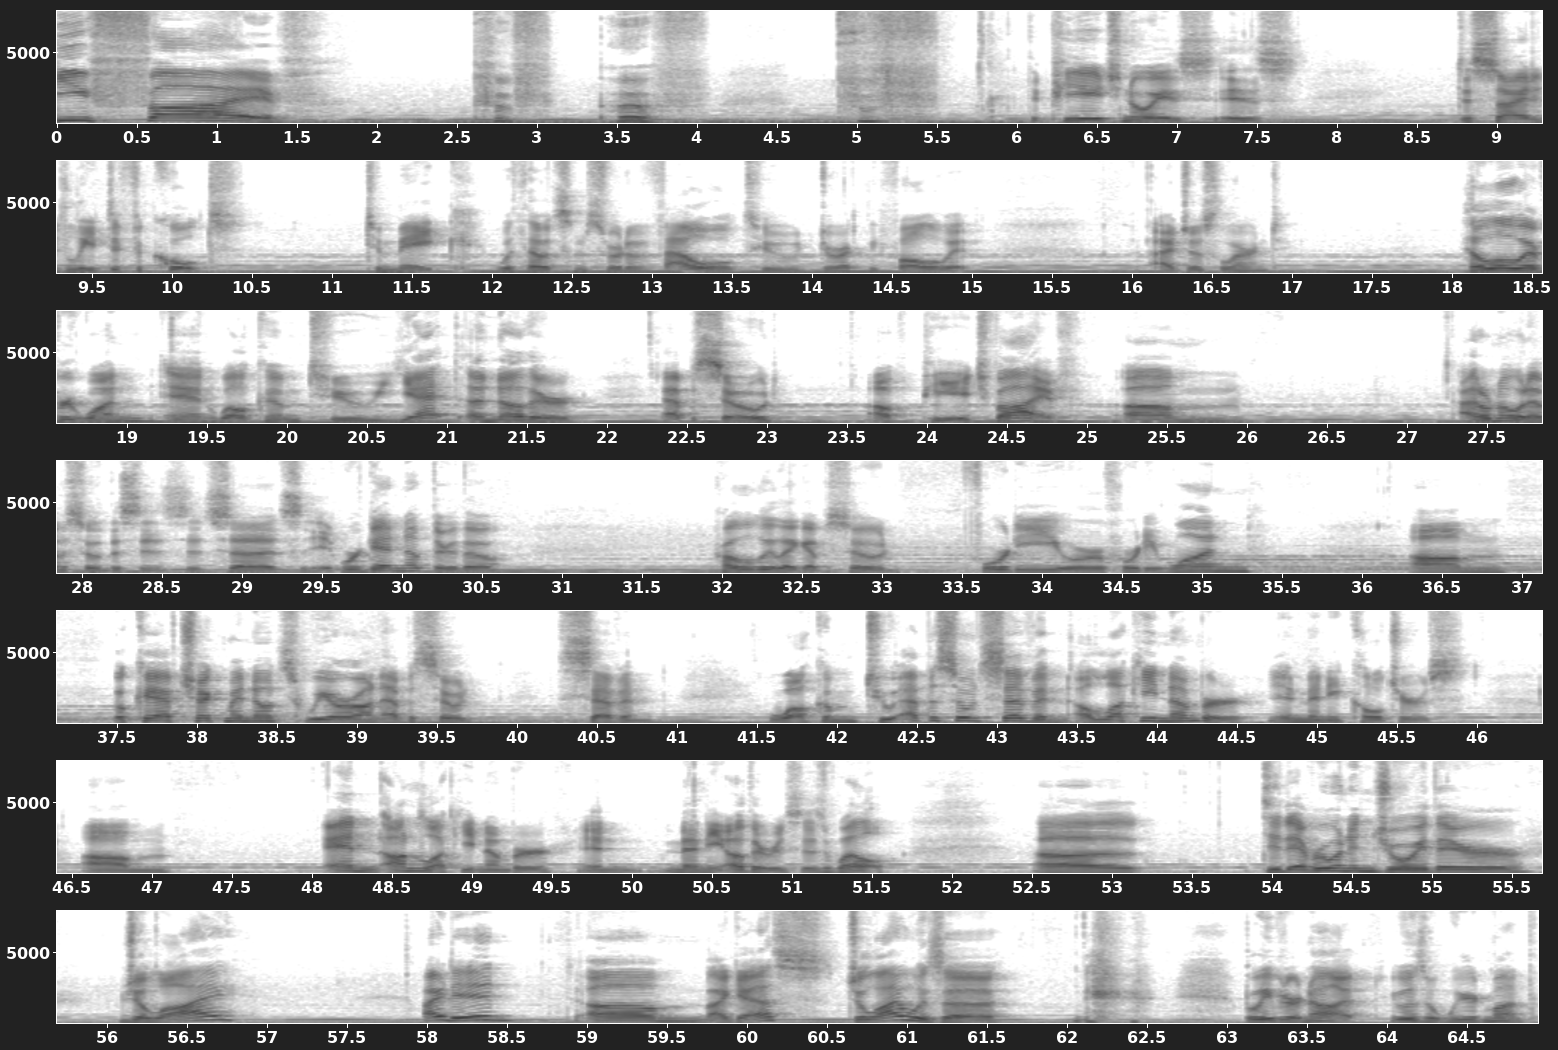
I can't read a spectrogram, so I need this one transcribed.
P5. Poof, poof, poof. The PH noise is decidedly difficult to make without some sort of vowel to directly follow it. I just learned. Hello, everyone, and welcome to yet another episode of PH5. Um, I don't know what episode this is. It's uh, it's it, we're getting up there though. Probably like episode 40 or 41. Um, okay, I've checked my notes. We are on episode seven. Welcome to episode seven, a lucky number in many cultures. Um, and unlucky number in many others as well. Uh, did everyone enjoy their July? I did. Um, I guess July was a. believe it or not, it was a weird month.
